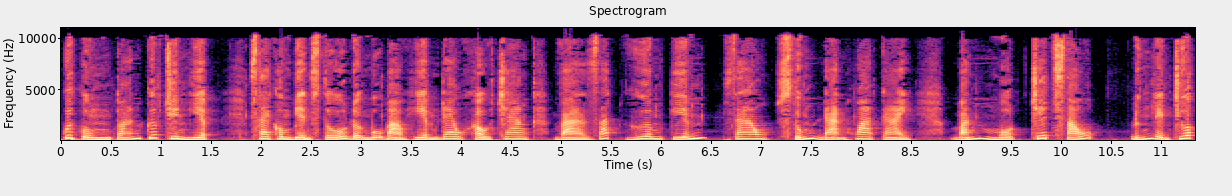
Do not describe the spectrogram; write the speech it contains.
Cuối cùng toán cướp chuyên nghiệp, xe không biển số đội mũ bảo hiểm đeo khẩu trang và dắt gươm kiếm, dao, súng đạn hoa cải, bắn một chết sáu, đứng lên trước.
